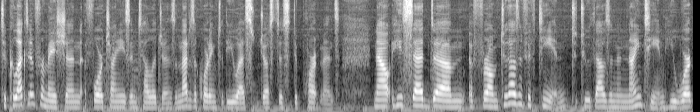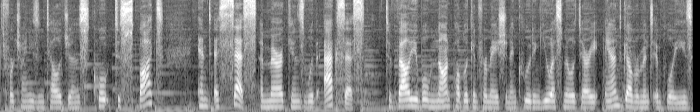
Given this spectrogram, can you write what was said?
to collect information for Chinese intelligence, and that is according to the U.S. Justice Department. Now, he said um, from 2015 to 2019, he worked for Chinese intelligence, quote, to spot and assess Americans with access to valuable non-public information, including U.S. military and government employees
